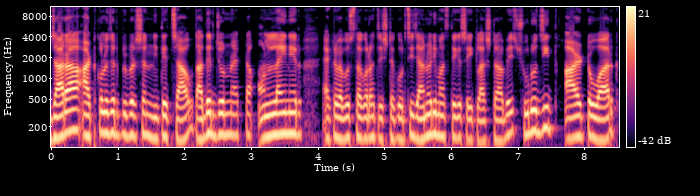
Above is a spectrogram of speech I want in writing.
যারা আর্ট কলেজের প্রিপারেশান নিতে চাও, তাদের জন্য একটা অনলাইনের একটা ব্যবস্থা করার চেষ্টা করছি। জানুয়ারি মাস থেকে সেই ক্লাসটা হবে। সুরজিৎ আর্ট ওয়ার্ক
